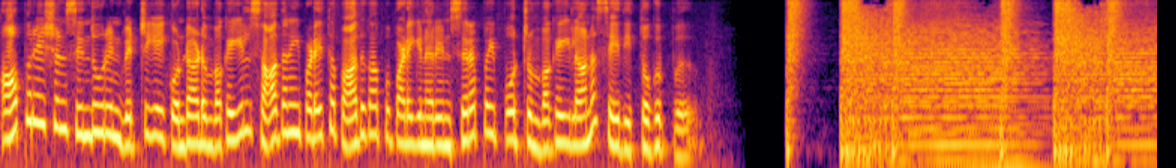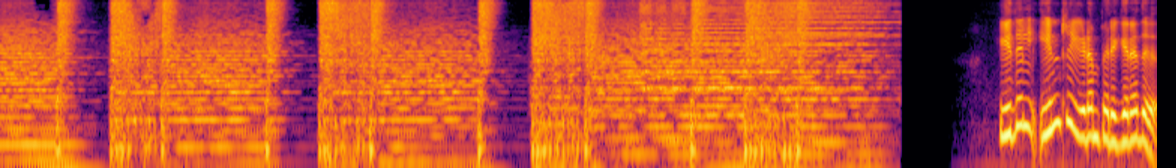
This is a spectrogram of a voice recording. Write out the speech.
ஆபரேஷன் சிந்தூரின் வெற்றியை கொண்டாடும் வகையில் சாதனை படைத்த பாதுகாப்பு படையினரின் சிறப்பை போற்றும் வகையிலான செய்தித் தொகுப்பு. இதில் இன்று இடம்பெறுகிறது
